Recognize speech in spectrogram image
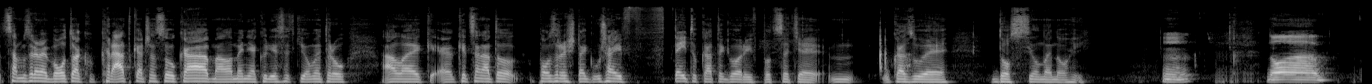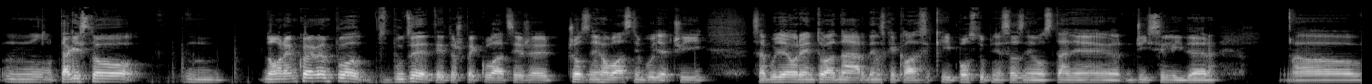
samozrejme bolo to ako krátka časovka, mala menej ako 10 km, ale ke, keď sa na to pozrieš, tak už aj v tejto kategórii v podstate m, ukazuje dosť silné nohy. Hmm. No a mm, takisto mm, no Remco Evenpool vzbudzuje tieto špekulácie, že čo z neho vlastne bude, či sa bude orientovať na ardenské klasiky, postupne sa z neho stane GC líder. Uh,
